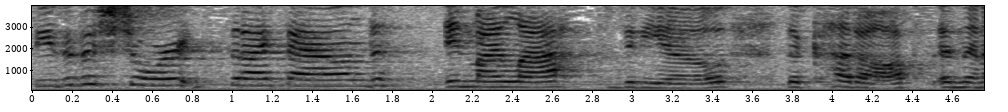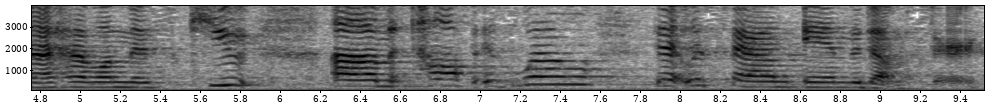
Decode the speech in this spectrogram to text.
these are the shorts that I found in my last video, the cutoffs, and then I have on this cute um, top as well that was found in the dumpster.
